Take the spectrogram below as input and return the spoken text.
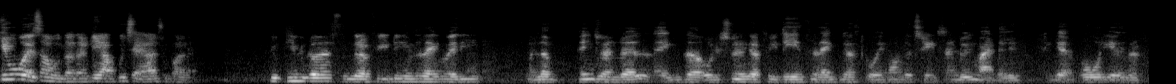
क्यों ऐसा होता था कि आपको चेहरा छुपाना है? क्योंकि because graffiti is like very मतलब in general like the original graffiti is like just going on the streets and doing vandalism ठीक है? वो रियल ग्राफिटी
